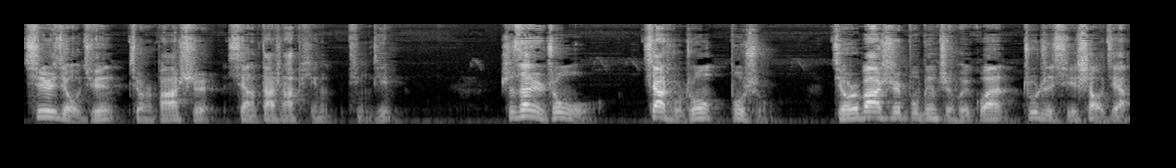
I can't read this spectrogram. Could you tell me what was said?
七十九军九十八师向大沙坪挺进。十三日中午，夏楚中部署九十八师步兵指挥官朱志奇少将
